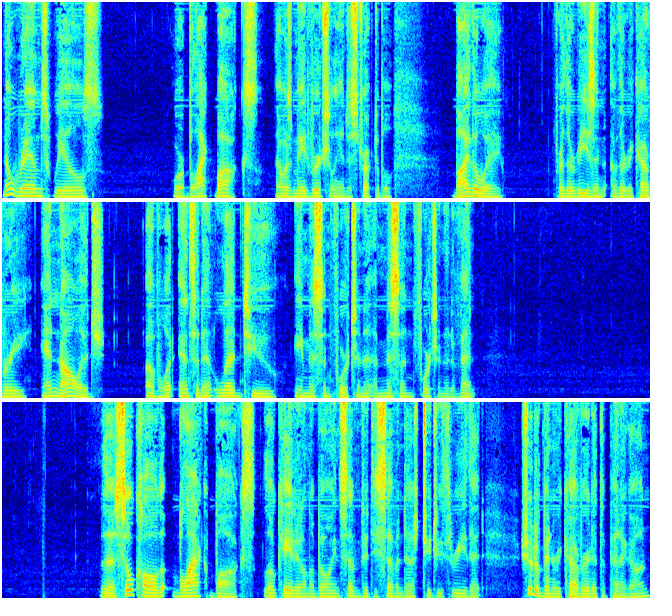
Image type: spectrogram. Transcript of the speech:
No rims, wheels, or black box that was made virtually indestructible. By the way, for the reason of the recovery and knowledge of what incident led to a misunfortunate, a misunfortunate event. The so-called black box located on the Boeing 757-223 that should have been recovered at the Pentagon,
